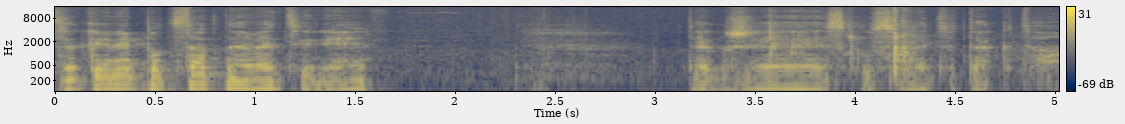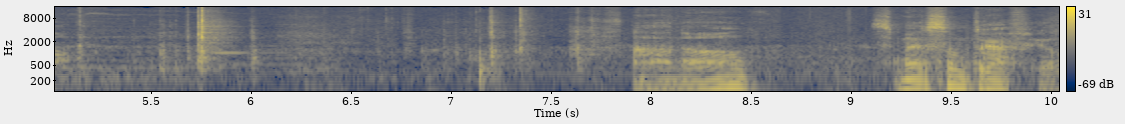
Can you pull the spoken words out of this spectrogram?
Také nepodstatné veci, nie? Takže skúsime to takto. Áno, smer som trafil.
